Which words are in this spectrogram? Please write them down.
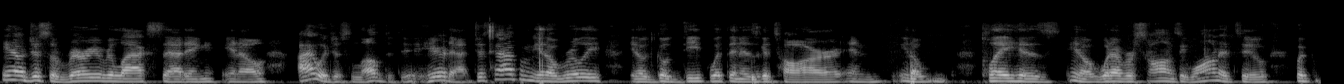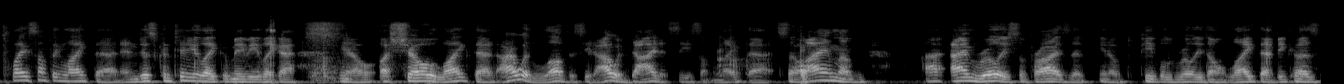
you know, just a very relaxed setting, you know. I would just love to do, hear that. Just have him, you know, really, you know, go deep within his guitar and, you know, play his, you know, whatever songs he wanted to, but play something like that and just continue like maybe like a, you know, a show like that. I would love to see it. I would die to see something like that. So I'm a, um, I, I'm really surprised that you know people really don't like that because,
